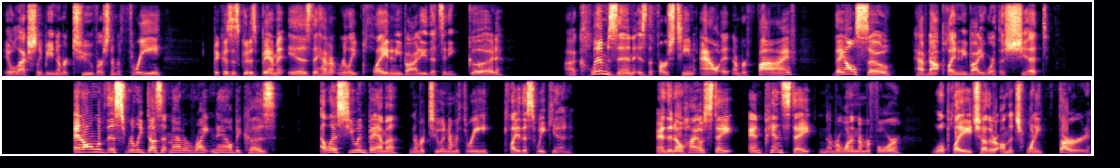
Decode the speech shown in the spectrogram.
It will actually be number two versus number three because, as good as Bama is, they haven't really played anybody that's any good. Uh, Clemson is the first team out at number five. They also have not played anybody worth a shit. And all of this really doesn't matter right now because LSU and Bama, number two and number three, play this weekend. And then Ohio State and Penn State, number one and number four, will play each other on the 23rd.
